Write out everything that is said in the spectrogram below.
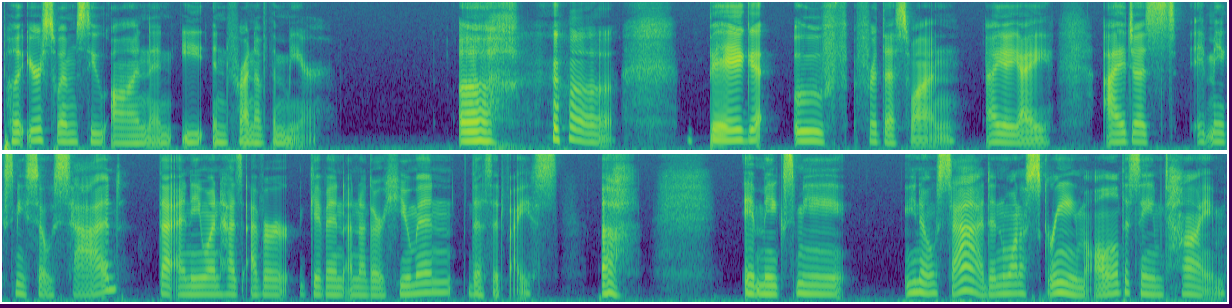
put your swimsuit on and eat in front of the mirror. Ugh. Big oof for this one. Ay, ay. I just, it makes me so sad that anyone has ever given another human this advice. Ugh. It makes me, you know, sad and want to scream all at the same time.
